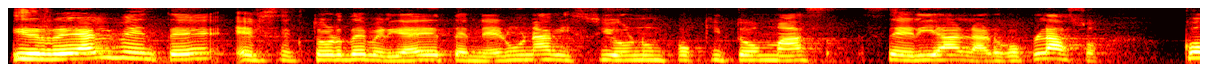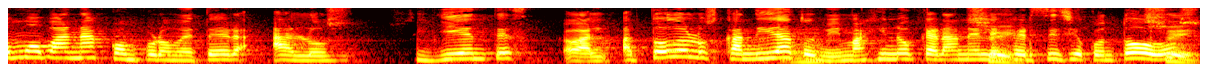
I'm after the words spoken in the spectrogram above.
Y realmente el sector debería de tener una visión un poquito más seria a largo plazo. ¿Cómo van a comprometer a los siguientes, a, todos los candidatos? Me imagino que harán el ejercicio con todos.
